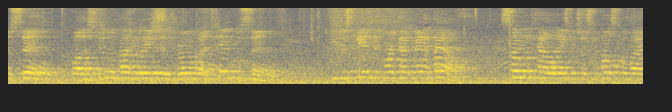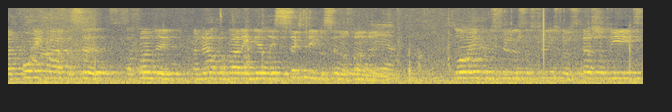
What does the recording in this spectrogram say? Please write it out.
3%, while the student population has grown by 10%. You just can't work that math out. Some localities, which are supposed to provide 45% of funding, are now providing nearly 60% of funding. Yeah. Low-income students and students with special needs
